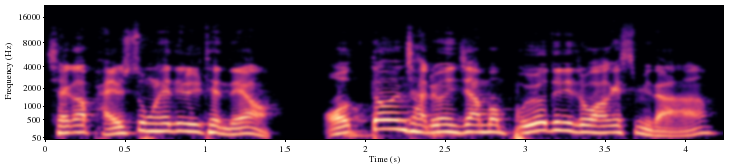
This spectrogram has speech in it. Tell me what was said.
제가 발송을 해드릴 텐데요. 어떤 자료인지 한번 보여드리도록 하겠습니다.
